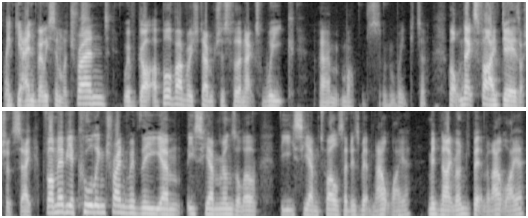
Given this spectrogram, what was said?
Again, very similar trend. We've got above average temperatures for the next week. Um, well, week to well, next five days, I should say. For maybe a cooling trend with the um, ECM runs, although the ECM 12Z is a bit of an outlier. Midnight Run's a bit of an outlier.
